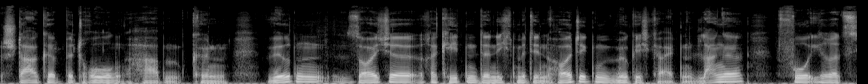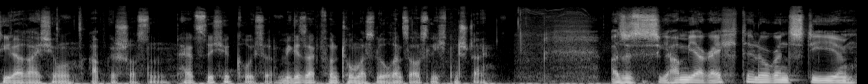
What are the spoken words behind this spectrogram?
starke Bedrohung haben können. Würden solche Raketen denn nicht mit den heutigen Möglichkeiten lange vor ihrer Zielerreichung abgeschossen? Herzliche Grüße. Wie gesagt von Thomas Lorenz aus Liechtenstein. Also Sie haben ja recht, Herr Lorenz, die,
